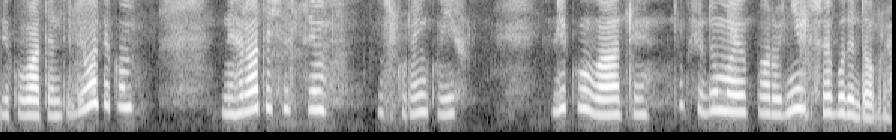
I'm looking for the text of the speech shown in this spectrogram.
лікувати антибіотиком, не гратися з цим, а скоренько їх лікувати. Так що, думаю, пару днів все буде добре.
